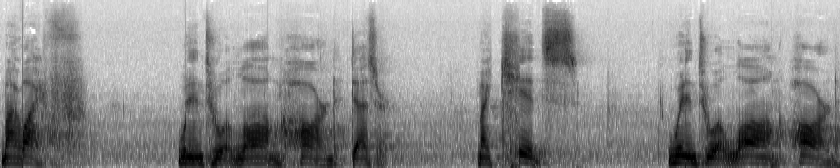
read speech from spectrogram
My wife went into a long, hard desert. My kids went into a long, hard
